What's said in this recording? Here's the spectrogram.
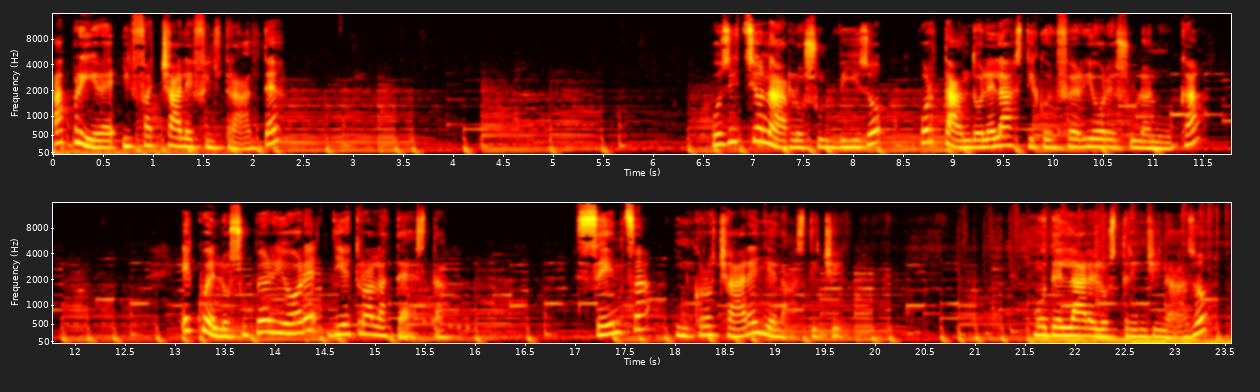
aprire il facciale filtrante, posizionarlo sul viso portando l'elastico inferiore sulla nuca e quello superiore dietro alla testa, senza incrociare gli elastici. Modellare lo stringinaso.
